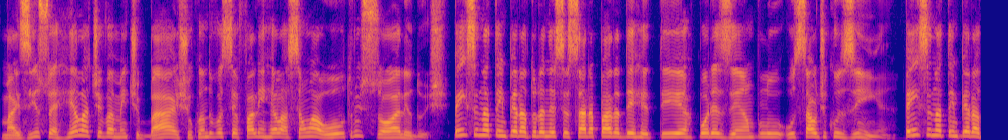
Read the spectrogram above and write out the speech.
Mas isso é relativamente baixo quando você fala em relação a outros sólidos. Pense na temperatura necessária para derreter, por exemplo, o sal de cozinha. Pense na temperatura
